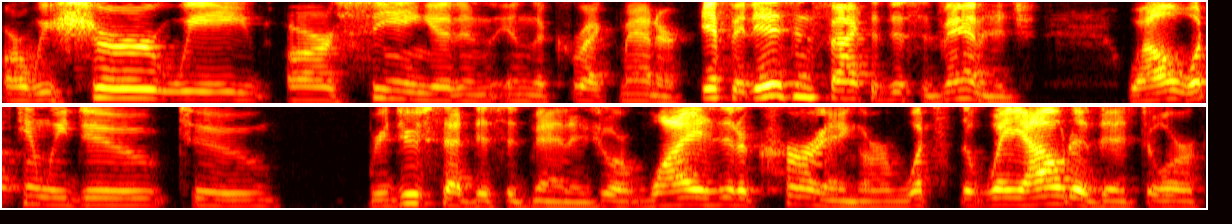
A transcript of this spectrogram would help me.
are we sure we are seeing it in, in the correct manner? If it is in fact a disadvantage, well, what can we do to reduce that disadvantage or why is it occurring or what's the way out of it or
